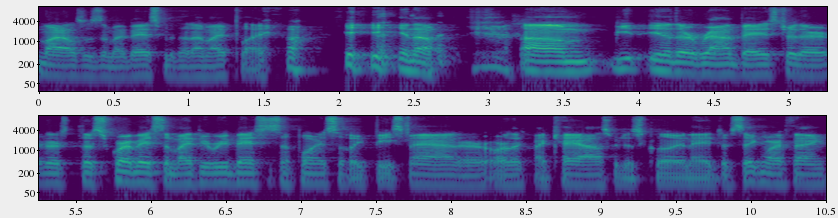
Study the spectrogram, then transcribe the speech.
Miles was in my basement that I might play. you know, um, you, you know, they're round based or they're they're, they're square based that might be rebased at some point. So like Beastman or or like my Chaos, which is clearly an Age of Sigmar thing.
